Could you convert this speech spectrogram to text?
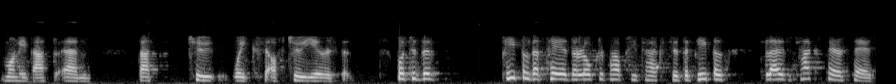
money that um, that two weeks of two years. But to the people that pay their local property tax, to the people the taxpayers paid,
